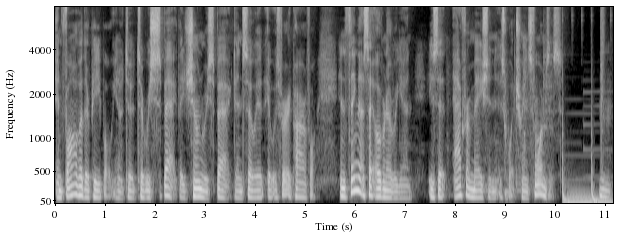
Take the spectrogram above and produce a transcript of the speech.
involve other people, you know, to, to respect. They'd shown respect. And so it, it was very powerful. And the thing that I say over and over again is that affirmation is what transforms us. Mm.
